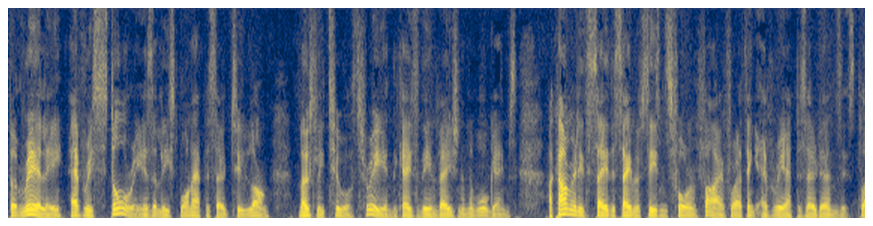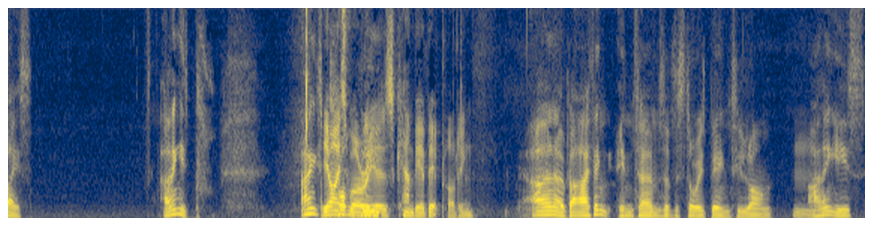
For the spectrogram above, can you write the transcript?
But really, every story is at least one episode too long, mostly two or three in the case of the Invasion and the War Games. I can't really say the same of seasons 4 and 5, where I think every episode earns its place. I think it's. I think it's The Ice probably- Warriors can be a bit plodding. I don't know, but I think in terms of the stories being too long, Hmm. I think he's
